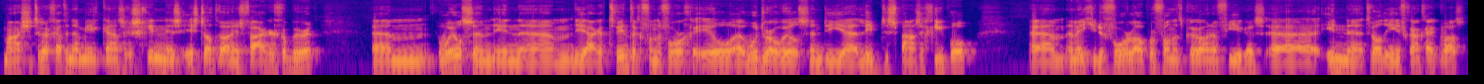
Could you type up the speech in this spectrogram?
Maar als je teruggaat in de Amerikaanse geschiedenis, is dat wel eens vaker gebeurd. Um, Wilson in um, de jaren 20 van de vorige eeuw, Woodrow Wilson, die liep de Spaanse griep op. een beetje de voorloper van het coronavirus, in, terwijl hij in Frankrijk was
